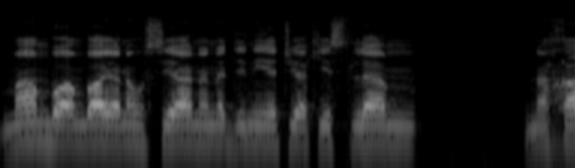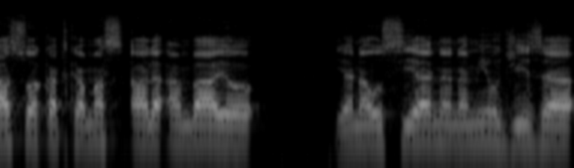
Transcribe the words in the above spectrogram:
mambo ambayo yanahusiana na dini yetu ya kiislam na haswa katika masala ambayo yanahusiana na miujiza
